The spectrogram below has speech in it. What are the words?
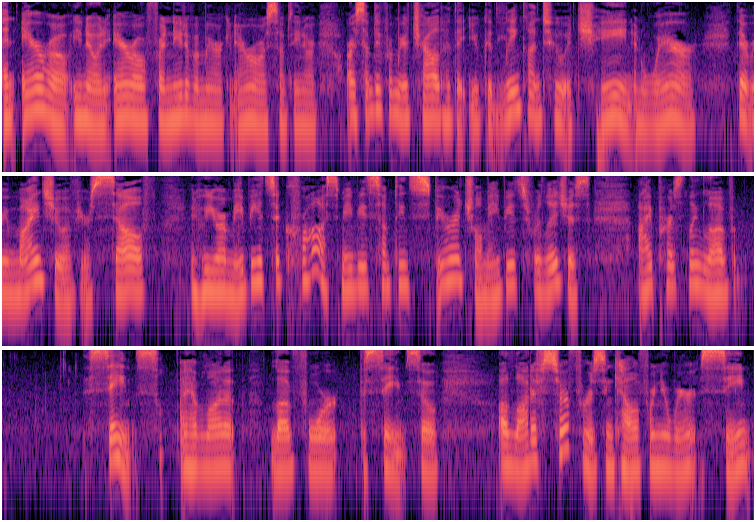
an arrow, you know, an arrow from Native American arrow or something, or or something from your childhood that you could link onto a chain and wear that reminds you of yourself and who you are. Maybe it's a cross, maybe it's something spiritual, maybe it's religious. I personally love saints. I have a lot of love for the saints. So a lot of surfers in California wear Saint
